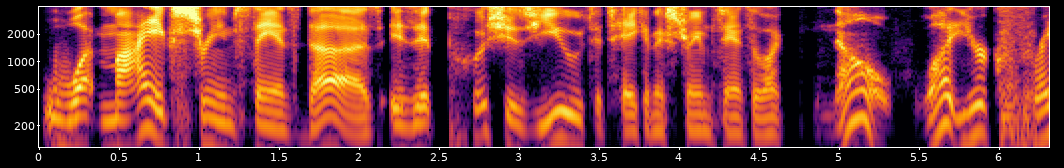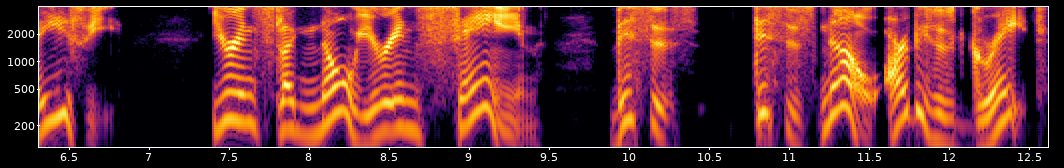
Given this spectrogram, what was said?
What my extreme stance does is it pushes you to take an extreme stance of like, no, what? You're crazy. You're in like, no, you're insane. This is this is no, Arby's is great.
